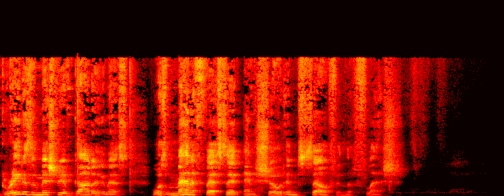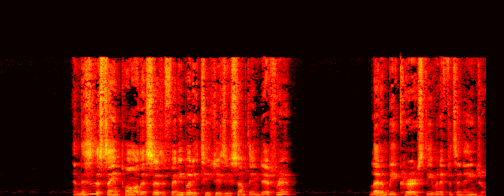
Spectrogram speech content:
great is the mystery of godliness, was manifested and showed himself in the flesh. And this is the same Paul that says, if anybody teaches you something different, let him be cursed, even if it's an angel.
